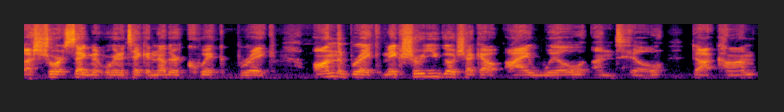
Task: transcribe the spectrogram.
a short segment. We're going to take another quick break. On the break, make sure you go check out I Will Until com.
